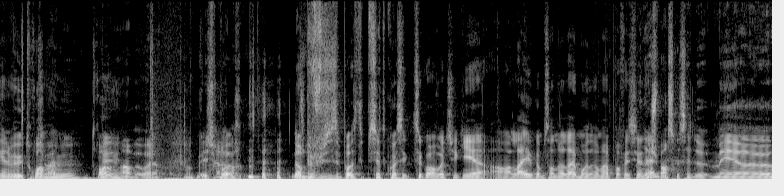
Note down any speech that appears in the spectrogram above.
y en avait eu trois, même. Trois? Mais- Ah, bah voilà. Donc, mais je sais pas. non, mais je sais pas. C'est, quoi, c'est, tu sais quoi, on va checker en live, comme ça on a l'air moindrement professionnel. Je pense que c'est deux. Mais euh,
